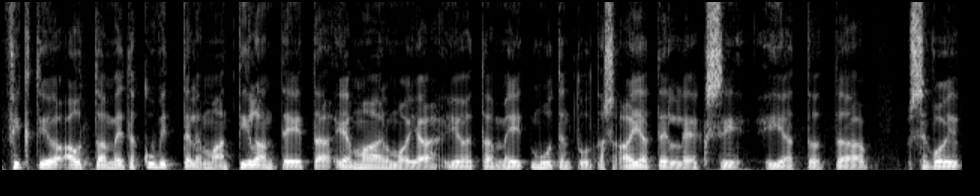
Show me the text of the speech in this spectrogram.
fiktio auttaa meitä kuvittelemaan tilanteita ja maailmoja, joita me ei muuten tultaisi ajatelleeksi. Ja tota, se voi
